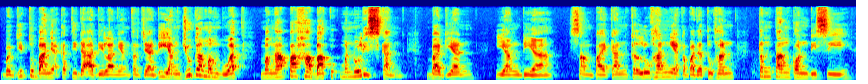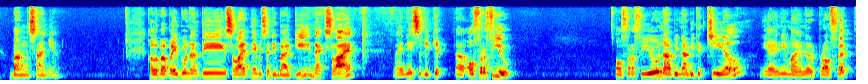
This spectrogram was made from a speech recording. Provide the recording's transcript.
begitu banyak ketidakadilan yang terjadi yang juga membuat mengapa Habakuk menuliskan bagian yang dia sampaikan keluhannya kepada Tuhan tentang kondisi bangsanya. Kalau Bapak Ibu nanti slide-nya bisa dibagi, next slide. Nah, ini sedikit uh, overview. Overview nabi-nabi kecil, ya ini minor prophet.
